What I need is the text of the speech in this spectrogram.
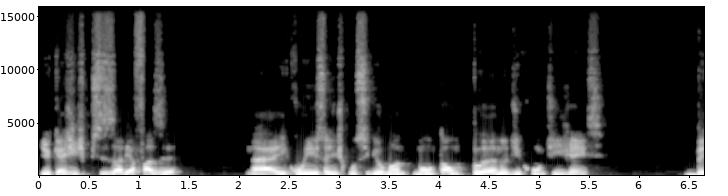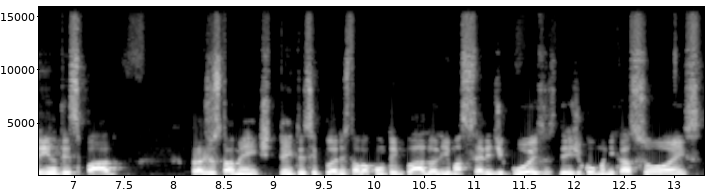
e o que a gente precisaria fazer. Né? E com isso a gente conseguiu montar um plano de contingência bem antecipado para justamente dentro desse plano estava contemplado ali uma série de coisas, desde comunicações,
